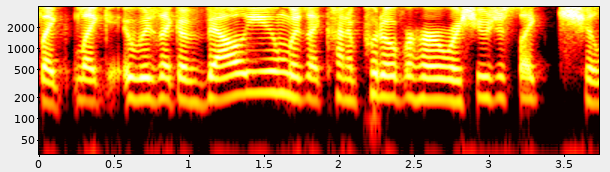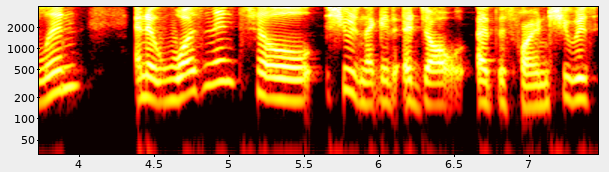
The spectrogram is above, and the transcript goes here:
like, like it was like a volume was like kind of put over her where she was just like chilling. And it wasn't until she was like an adult at this point. She was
